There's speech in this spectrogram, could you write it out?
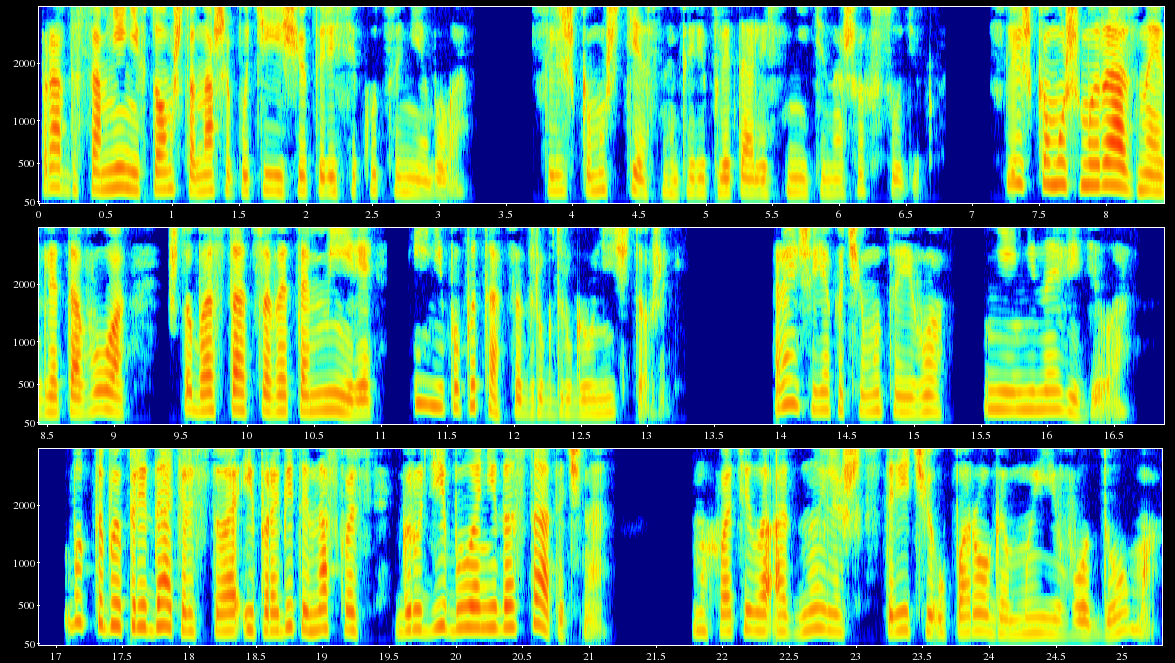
Правда, сомнений в том, что наши пути еще пересекутся, не было. Слишком уж тесно переплетались нити наших судеб. Слишком уж мы разные для того, чтобы остаться в этом мире и не попытаться друг друга уничтожить. Раньше я почему-то его не ненавидела. Будто бы предательства и пробитой насквозь груди было недостаточно. Но хватило одной лишь встречи у порога моего дома,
